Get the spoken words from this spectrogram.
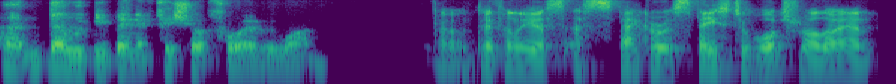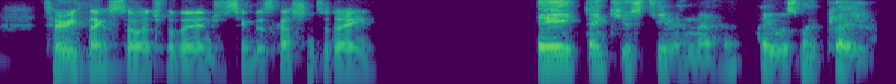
um, that would be beneficial for everyone. Oh, definitely a, a SPAC or a space to watch, rather. And Thierry, thanks so much for the interesting discussion today. Hey, thank you, Stephen. Uh, it was my pleasure.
